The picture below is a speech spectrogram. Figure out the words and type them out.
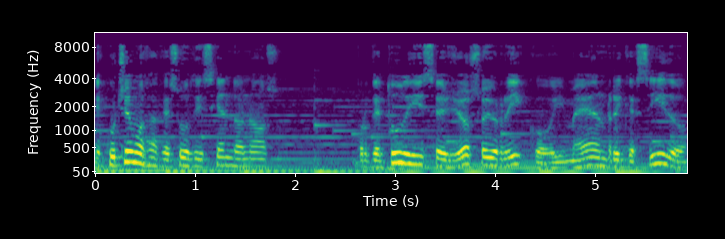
Escuchemos a Jesús diciéndonos, porque tú dices, yo soy rico y me he enriquecido,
